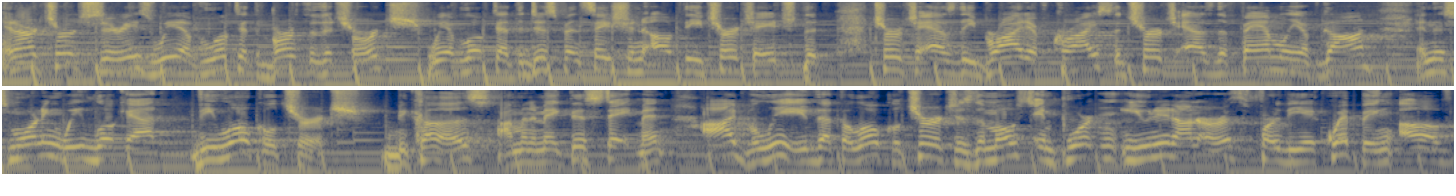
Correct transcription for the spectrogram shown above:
In our church series, we have looked at the birth of the church. We have looked at the dispensation of the church age, the church as the bride of Christ, the church as the family of God. And this morning we look at the local church because I'm going to make this statement. I believe that the local church is the most important unit on earth for the equipping of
